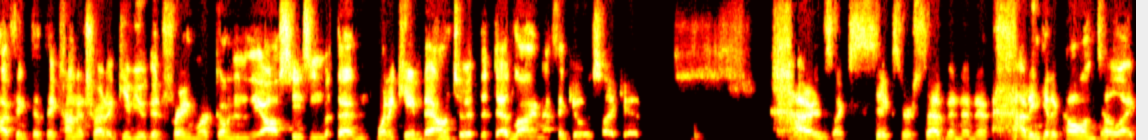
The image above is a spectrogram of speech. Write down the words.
I think that they kind of try to give you a good framework going into the off season. But then when it came down to it, the deadline, I think it was like it, it was like six or seven, and I didn't get a call until like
